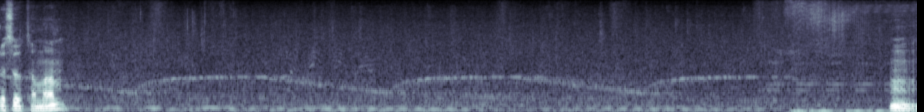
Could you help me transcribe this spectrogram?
Burası da tamam. Hmm.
